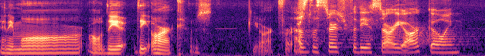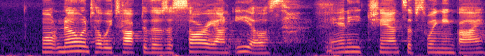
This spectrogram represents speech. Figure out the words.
Any more? Oh, the the Ark. Was the Ark first. How's the search for the Asari Ark going? Won't know until we talk to those Asari on Eos. Any chance of swinging by?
